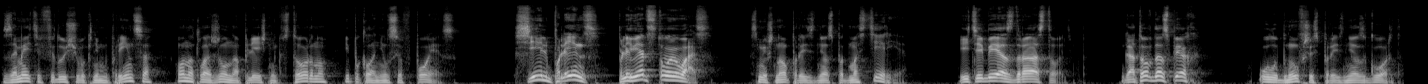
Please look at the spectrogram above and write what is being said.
Заметив ведущего к нему принца, он отложил наплечник в сторону и поклонился в пояс. «Силь, принц, приветствую вас!» — смешно произнес подмастерье. «И тебе здравствовать! Готов доспех?» — улыбнувшись, произнес Горд.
